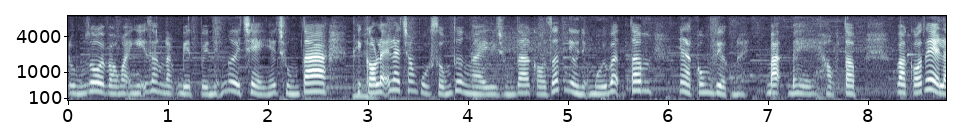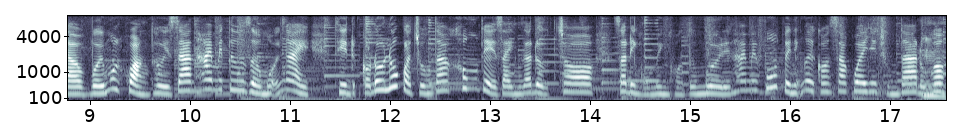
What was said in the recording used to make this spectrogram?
Đúng rồi và Ngoại nghĩ rằng đặc biệt với những người trẻ như chúng ta thì Ừ. có lẽ là trong cuộc sống thường ngày thì chúng ta có rất nhiều những mối bận tâm như là công việc này, bạn bè, học tập và có thể là với một khoảng thời gian 24 giờ mỗi ngày thì có đôi lúc là chúng ta không thể dành ra được cho gia đình của mình khoảng từ 10 đến 20 phút với những người con xa quê như chúng ta đúng Ừ. không?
